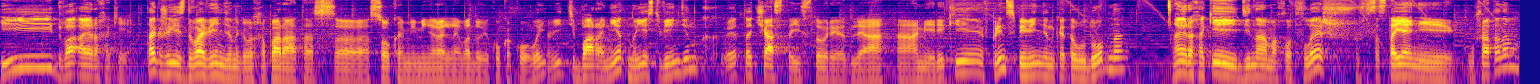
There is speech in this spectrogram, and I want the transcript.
и два аэрохоккея. Также есть два вендинговых аппарата с э, соками, минеральной водой и кока-колой. Видите, бара нет, но есть вендинг. Это частая история для э, Америки. В принципе, вендинг это удобно. Аэрохоккей Динамо Hot Flash в состоянии ушатанном,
